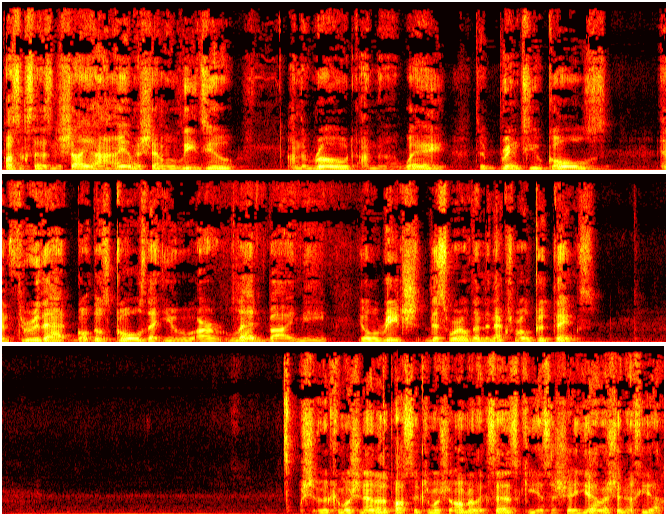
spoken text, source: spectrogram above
Pasuk says in Shaya, I am Hashem who leads you on the road, on the way, to bring to you goals, and through that, those goals that you are led by me, you'll reach this world and the next world good things. Another pasuk, like says, "Ki Hashem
